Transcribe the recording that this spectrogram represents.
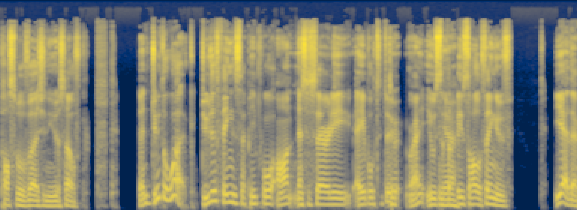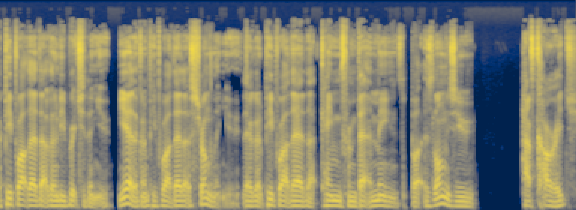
possible version of yourself, then do the work, do the things that people aren't necessarily able to do. Do- right? It was the, it was the whole thing of yeah, there are people out there that are going to be richer than you. Yeah, there are going to be people out there that are stronger than you. There are going to be people out there that came from better means. But as long as you have courage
